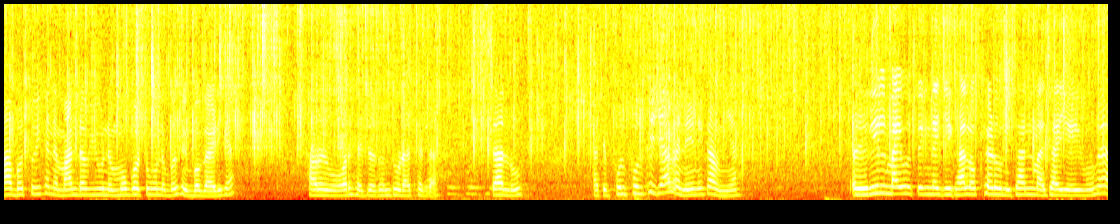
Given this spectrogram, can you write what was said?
આ બધું છે ને માંડવ્યું ને મોગટું ને બધું બગાડી છે સારો એવો વરસે જો ધંધુડા થતા ચાલુ. આથી ફૂલ ફૂલ થઈ જ આવે ને એને કામ ત્યાં અરે રીલમાં આવ્યું તો એને જે ઘાલો ખેડૂની જાનમાં જઈએ એવું હે.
